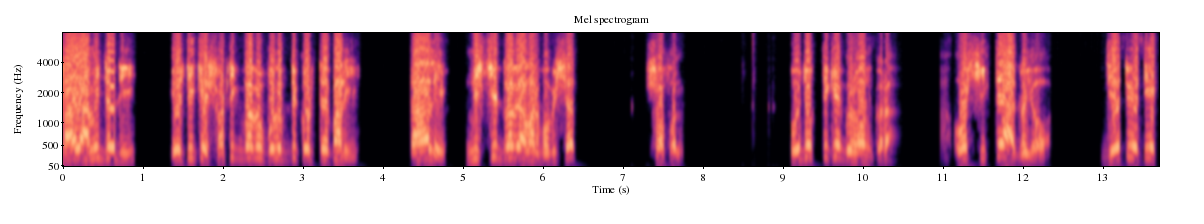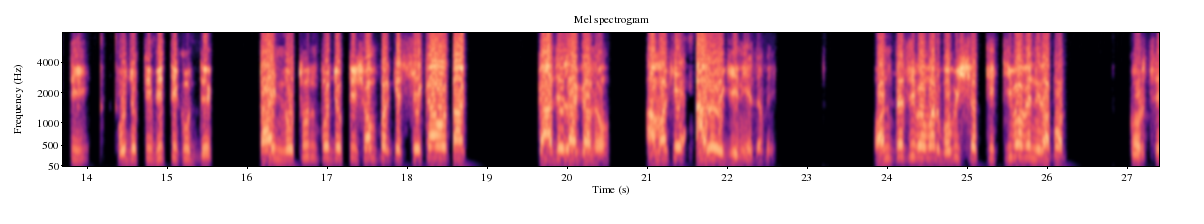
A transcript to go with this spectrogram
তাই আমি যদি এটিকে সঠিকভাবে উপলব্ধি করতে পারি, তাহলে নিশ্চিতভাবে আমার ভবিষ্যৎ সফল। প্রযুক্তিকে গ্রহণ করা ও শিখতে আগ্রহী হওয়া। যেহেতু এটি একটি প্রযুক্তি ভিত্তিক উদ্যোগ, তাই নতুন প্রযুক্তি সম্পর্কে শেখা ও তা কাজে লাগানো আমাকে আরও এগিয়ে নিয়ে যাবে। অনপেসিভ আমার ভবিষ্যৎকে কীভাবে নিরাপদ করছে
